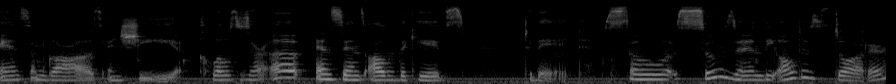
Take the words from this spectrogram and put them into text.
and some gauze and she closes her up and sends all of the kids to bed. So, Susan, the oldest daughter,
